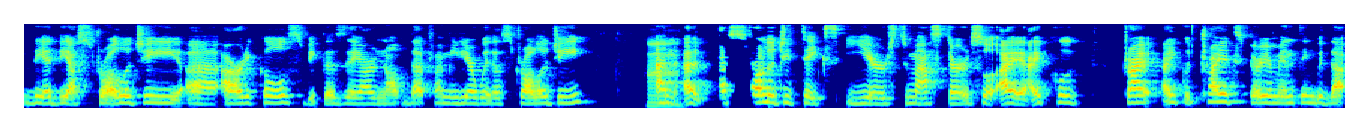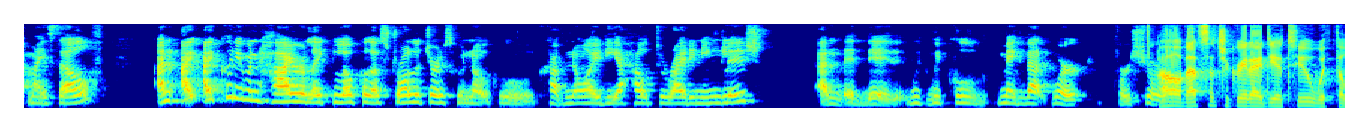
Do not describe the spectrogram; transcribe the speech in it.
the the astrology uh, articles because they are not that familiar with astrology and Hmm. uh, astrology takes years to master so I, I could try i could try experimenting with that myself and I, I could even hire like local astrologers who know who have no idea how to write in english and they, they, we, we could make that work for sure Oh, that's such a great idea too with the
